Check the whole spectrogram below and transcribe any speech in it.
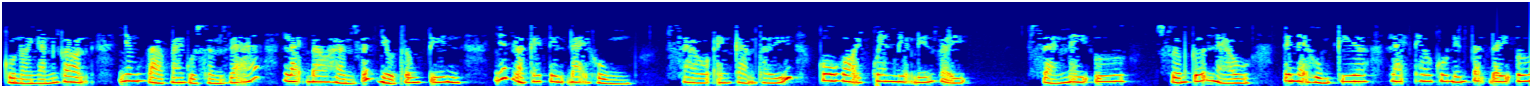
Cô nói ngắn gọn, nhưng vào vai của sầm dã lại bao hàm rất nhiều thông tin, nhất là cái tên Đại Hùng. Sao anh cảm thấy cô gọi quen miệng đến vậy? Sáng nay ư, sớm cỡ nào, tên Đại Hùng kia lại theo cô đến tận đây ư?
